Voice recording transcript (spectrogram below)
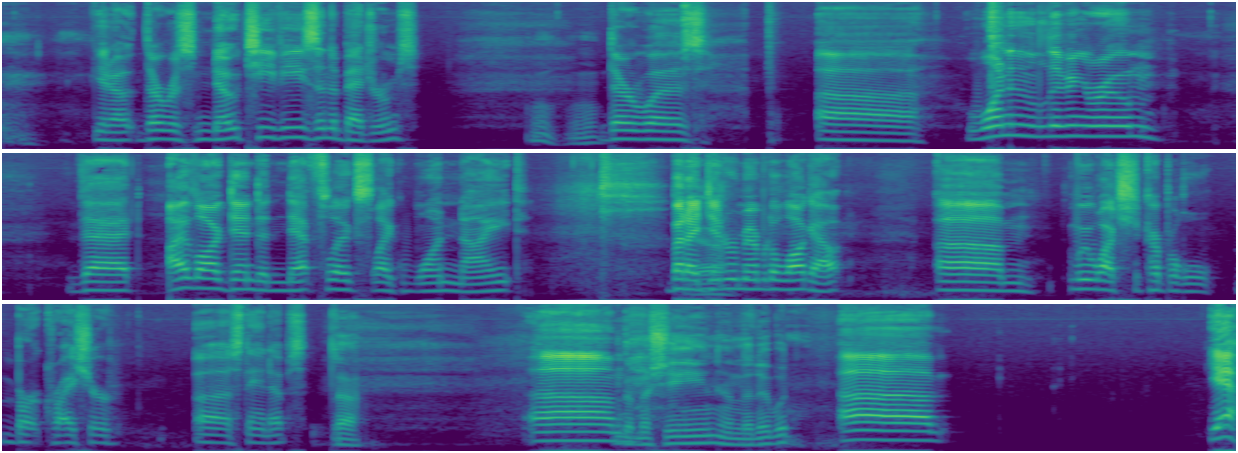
you know, there was no TVs in the bedrooms. There was uh, one in the living room that I logged into Netflix like one night, but I did remember to log out. Um, we watched a couple Bert Kreischer uh, stand ups. Yeah. Um, the machine and the new one? uh, yeah,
